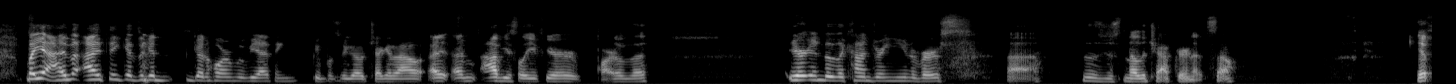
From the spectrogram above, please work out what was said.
but yeah, I, I think it's a good good horror movie. I think people should go check it out. I, I'm obviously if you're part of the you're into the Conjuring universe. Uh, this is just another chapter in it. So Yep.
